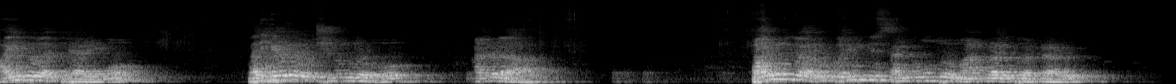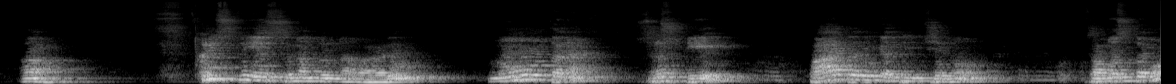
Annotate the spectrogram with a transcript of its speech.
ఐదో అధ్యాయము పదిహేడవ వచనంలో అక్కడ గారు కొరింది సంఘంతో మాట్లాడుతూ అంటాడు "ఆ, క్రీస్తు యేసునందున్న వాడు నూతన సృష్టి పాతవి గతించను సమస్తము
